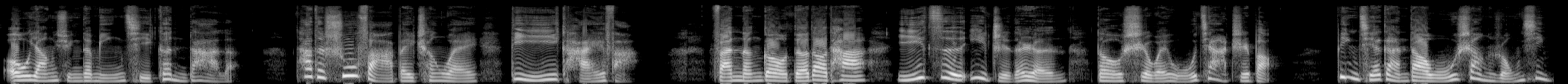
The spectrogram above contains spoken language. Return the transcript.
欧阳询的名气更大了，他的书法被称为第一楷法，凡能够得到他一字一指的人都视为无价之宝，并且感到无上荣幸。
